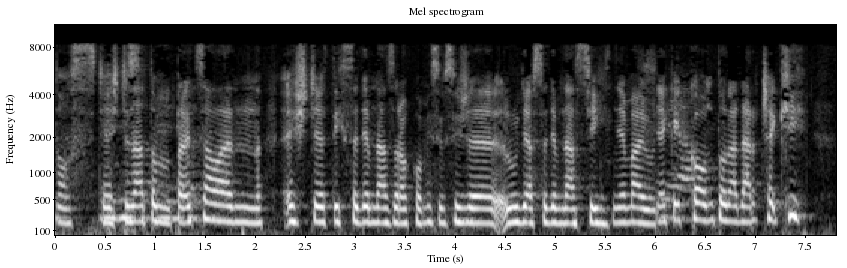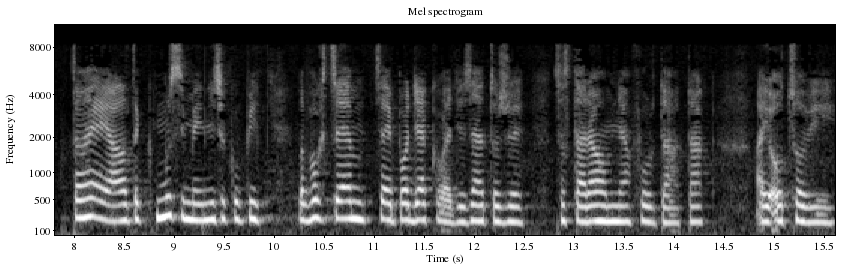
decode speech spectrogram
To ste ešte na tom predsa len ešte tých 17 rokov. Myslím si, že ľudia v 17 nemajú nejaké konto na darčeky. To je, ale tak musíme niečo kúpiť, lebo chcem sa jej poďakovať za to, že sa stará o mňa furt a tak. Aj otcovi,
